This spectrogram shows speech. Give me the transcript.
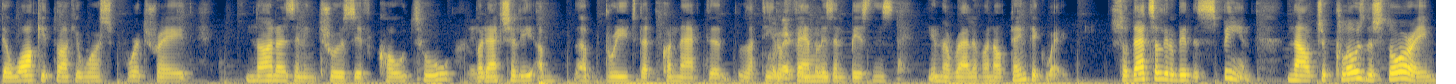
the walkie-talkie was portrayed not as an intrusive code tool, but Mhm. actually a, a bridge that connected Latino Connected families and business in a relevant, authentic way. So that's a little bit the spin. Now, to close the story,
